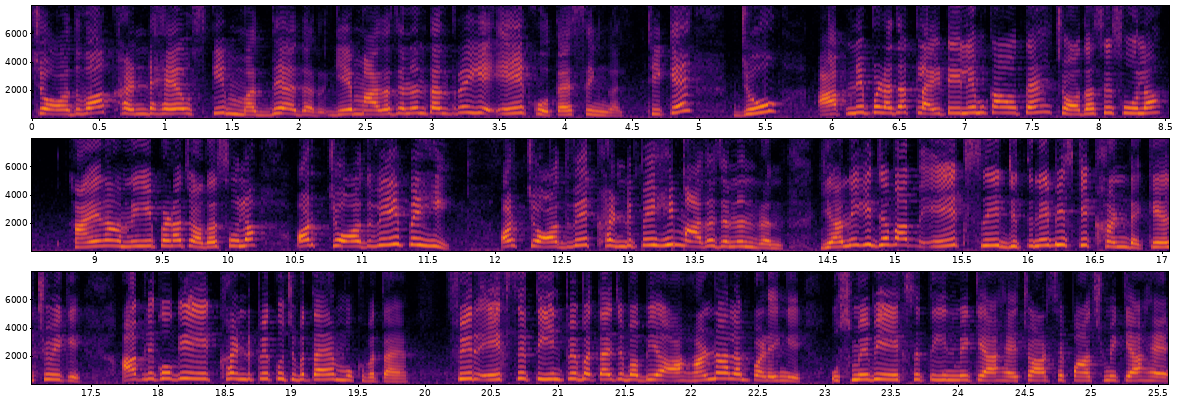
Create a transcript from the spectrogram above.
चौदवा खंड है उसकी मध्य अधर, ये मादा जनन तंत्र, ये एक होता है सिंगल। ठीक है? जो आपने पढ़ा था क्लाइटेलियम का होता है, चौदह से सोलह। हाँ है ना, हमने ये पढ़ा चौदह सोलह। और चौदहवें पे ही, और चौदहवें खंड पे ही मादा जनन रंध यानी कि जब आप एक से जितने भी इसके खंड है, कैचुए के, आप लिखोगे एक खंड पे कुछ बताया, मुख बताया। फिर एक से तीन पे बताया जब अभी आहार नालम पढ़ेंगे, उसमें भी एक से तीन में क्या है, चार से पाँच में क्या है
